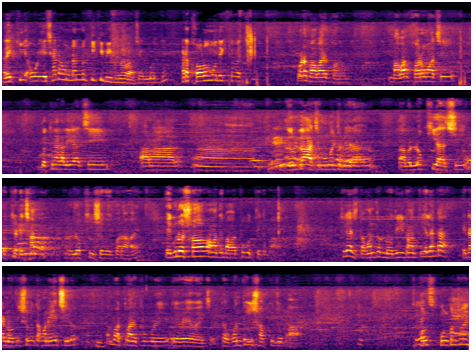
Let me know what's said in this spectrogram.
আর এই কি ও এছাড়া অন্যান্য কি কি বিগ্রহ আছে এর মধ্যে? একটা খড়মও দেখতে পাচ্ছি। ওটা বাবার খরম বাবার খরম আছে দক্ষিণাকালী আছে আমার দুর্গা আছে মঙ্গলচণ্ডীরা তারপর লক্ষ্মী আছে লক্ষ্মী একটা ছাপ লক্ষ্মী হিসেবে করা হয়। এগুলো সব আমাদের বাবার পুকুর থেকে পাওয়া ঠিক আছে? তখন তো নদী নদী এলাকা এটা নদীর সঙ্গে তখন এ ছিল বর্তমানে পুকুরে হয়েছে। তো ওখান থেকেই সব কিছু পাওয়া ঠিক কোন আছে? কোন কোন সময়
